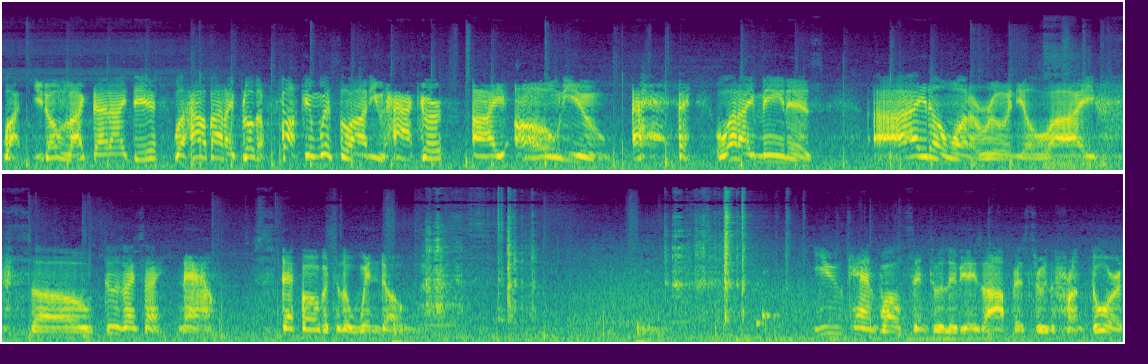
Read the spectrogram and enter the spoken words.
what? You don't like that idea? Well, how about I blow the fucking whistle on you, hacker? I own you. what I mean is, I don't want to ruin your life. So, do as I say. Now, step over to the window. You can't waltz into Olivier's office through the front door,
